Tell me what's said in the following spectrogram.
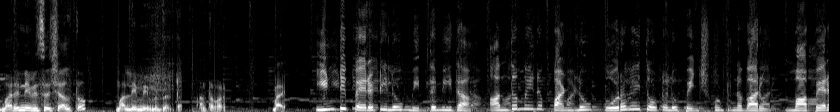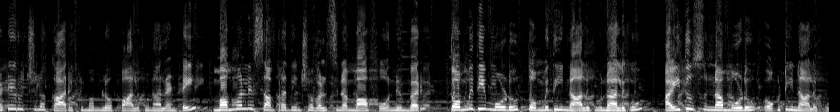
మరిన్ని విశేషాలతో మళ్ళీ మీ ముందుంటాం. అంతవరకు బాయ్. ఇంటి పెరటిలో మిద్దె మీద అందమైన పండ్లు కూరగాయ తోటలు పెంచుకుంటున్న వారు మా పెరటి రుచుల కార్యక్రమంలో పాల్గొనాలంటే మమ్మల్ని సంప్రదించవలసిన మా ఫోన్ నెంబర్ తొమ్మిది మూడు తొమ్మిది నాలుగు నాలుగు ఐదు సున్నా మూడు ఒకటి నాలుగు.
